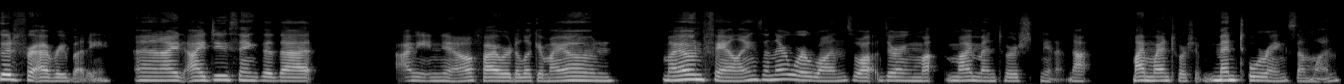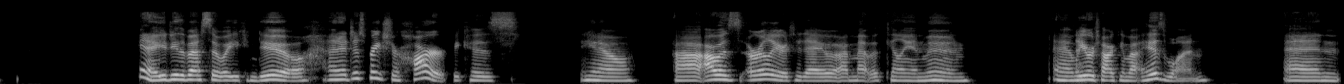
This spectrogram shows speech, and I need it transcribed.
good for everybody and i i do think that that i mean you know if i were to look at my own my own failings and there were ones while during my, my mentors you know not my mentorship, mentoring someone. You know, you do the best at what you can do. And it just breaks your heart because, you know, uh, I was earlier today, I met with Killian Moon and we were talking about his one. And,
